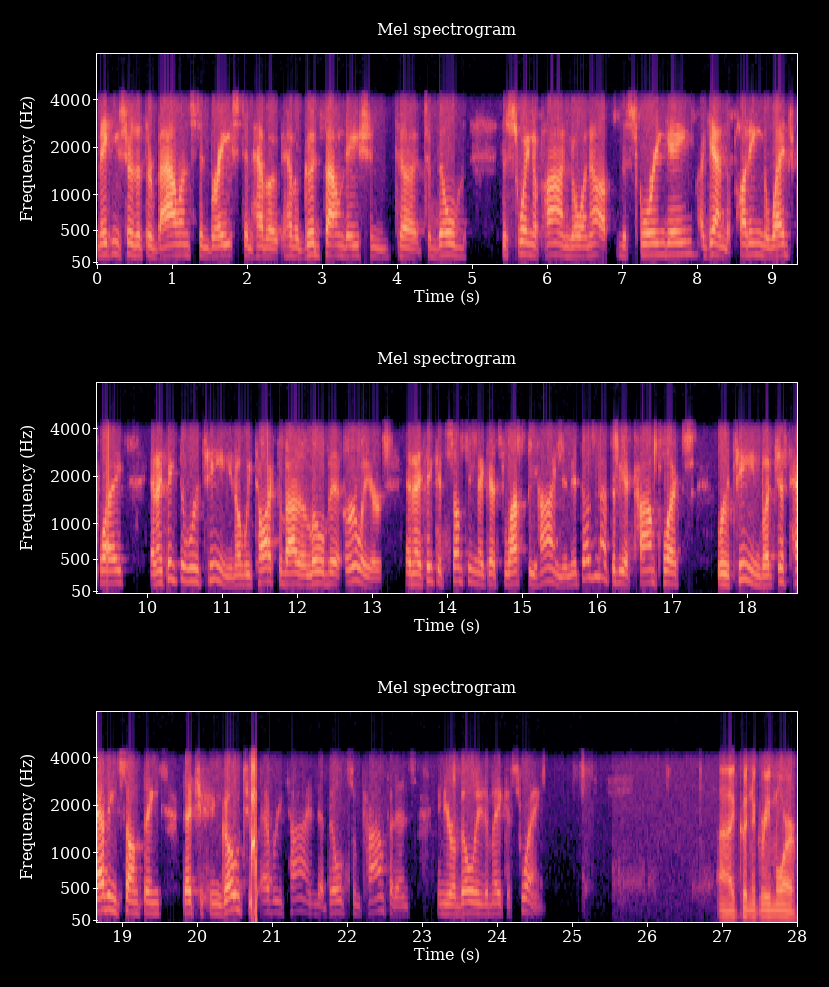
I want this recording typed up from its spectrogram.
making sure that they're balanced and braced and have a have a good foundation to to build the swing upon going up. The scoring game, again, the putting, the wedge play and I think the routine, you know, we talked about it a little bit earlier, and I think it's something that gets left behind. And it doesn't have to be a complex routine, but just having something that you can go to every time that builds some confidence in your ability to make a swing. I couldn't agree more.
